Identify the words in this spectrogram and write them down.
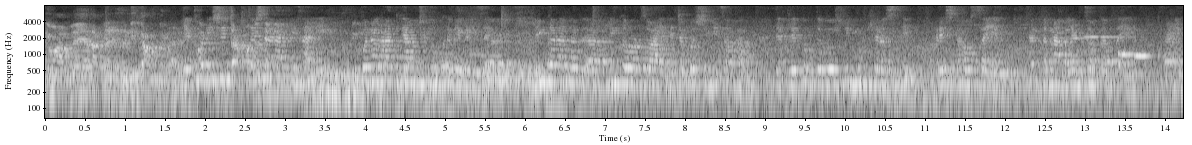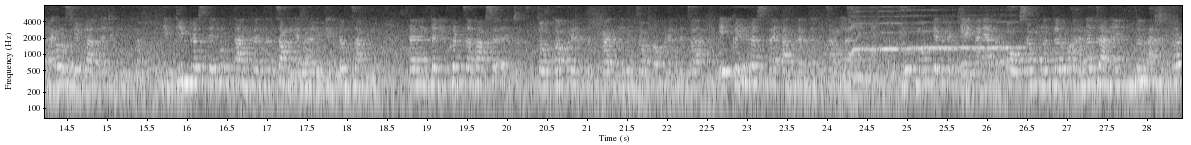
किंवा आपल्या या नागरिकांसाठी काम करा. हे थोडीशी चर्चा शहरातली झाली. उपनगरातली आमची दुःख वेगळीच आहे. लिंक नगर अ, लिंक रोड जो आहे त्याच्या पश्चिमेचा भाग. त्यातले फक्त दोन तीन मुख्य रस्ते. रेस्ट हाऊसचा एक त्यानंतर नागालँड चौकातला एक आणि भाग्यश्री प्लाझाच्या तिथला. हे तीन रस्ते फक्त अंतर्गत चांगले झाले एकदम चांगले. त्यानंतर इकडचा भाग चौकापर्यंत क्रांतिवीर चौकापर्यंतचा एकही रस्ता अंतर्गत चांगला नाही मोठमोठे खड्डे आहेत आणि आता पावसामुळं तर वाहनं जाणं तर अशा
